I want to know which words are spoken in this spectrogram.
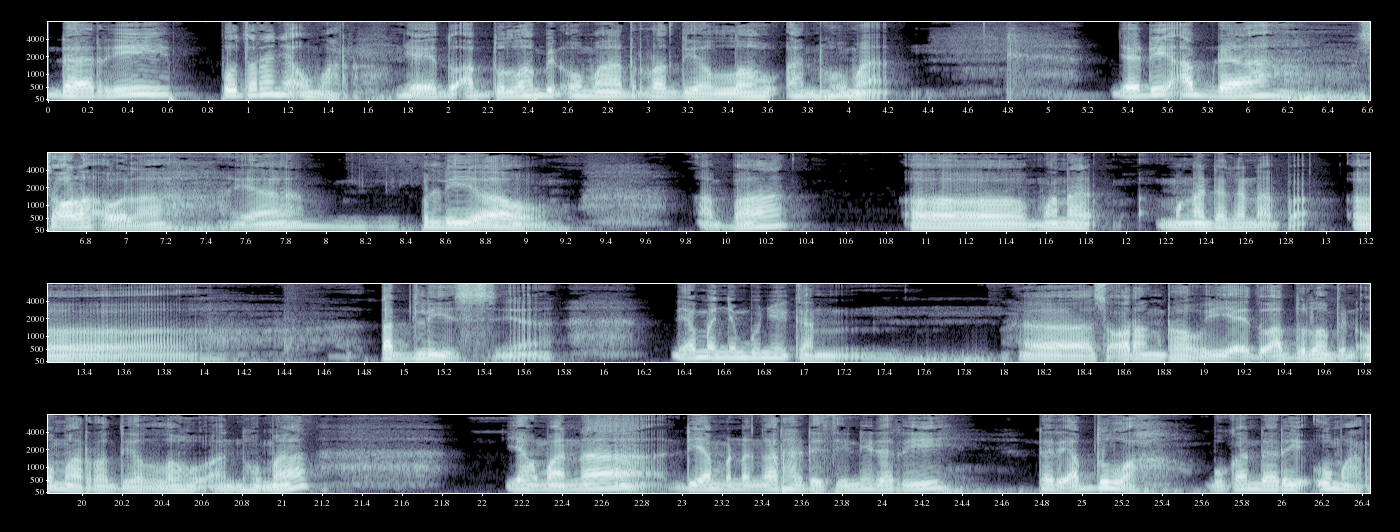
dari putranya Umar, yaitu Abdullah bin Umar radhiyallahu anhuma. Jadi Abdah seolah-olah ya beliau apa uh, mengadakan apa uh, tadlis ya dia menyembunyikan uh, seorang rawi yaitu Abdullah bin Umar radhiyallahu anhuma yang mana dia mendengar hadis ini dari dari Abdullah bukan dari Umar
